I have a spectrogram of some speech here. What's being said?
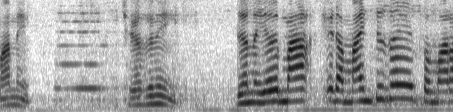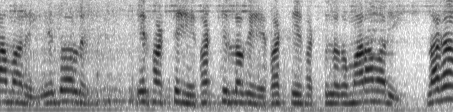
মানে। ঠিক আছে নি? মা, এটা মানতে যায় তো মারামারি। এ দল এ ফাটতে হে ফাটতির লগে হে ফাটতে হে ফাটতির লগে মারামারি। লাগা।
